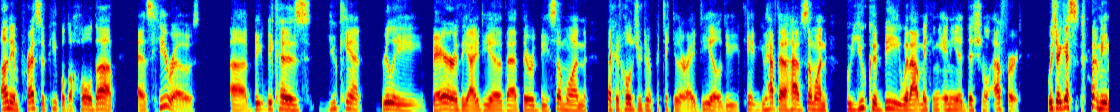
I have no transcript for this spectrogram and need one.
unimpressive people to hold up as heroes uh, be- because you can't really bear the idea that there would be someone that could hold you to a particular ideal. You can't. You have to have someone who you could be without making any additional effort. Which I guess, I mean,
